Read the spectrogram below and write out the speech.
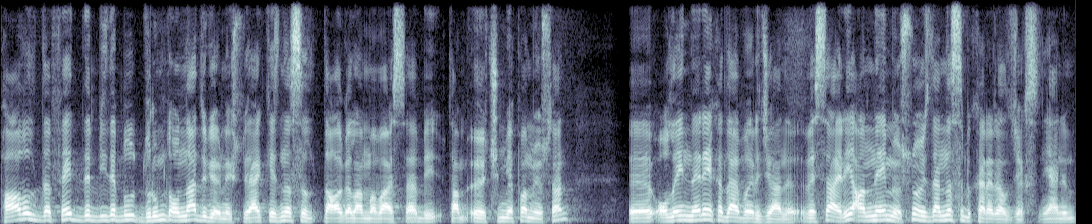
Powell da Fed de bir de bu durumda onlar da görmek istiyor. Herkes nasıl dalgalanma varsa bir tam ölçüm yapamıyorsan e, olayın nereye kadar varacağını vesaireyi anlayamıyorsun. O yüzden nasıl bir karar alacaksın? Yani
